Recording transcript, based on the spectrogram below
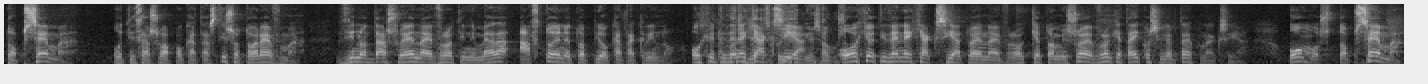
Το ψέμα ότι θα σου αποκαταστήσω το ρεύμα δίνοντάς σου ένα ευρώ την ημέρα, αυτό είναι το οποίο κατακρίνω. Όχι ότι, δεν έχει αξία, όχι ότι δεν έχει αξία το ένα ευρώ και το μισό ευρώ και τα 20 λεπτά έχουν αξία. Όμως το ψέμα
